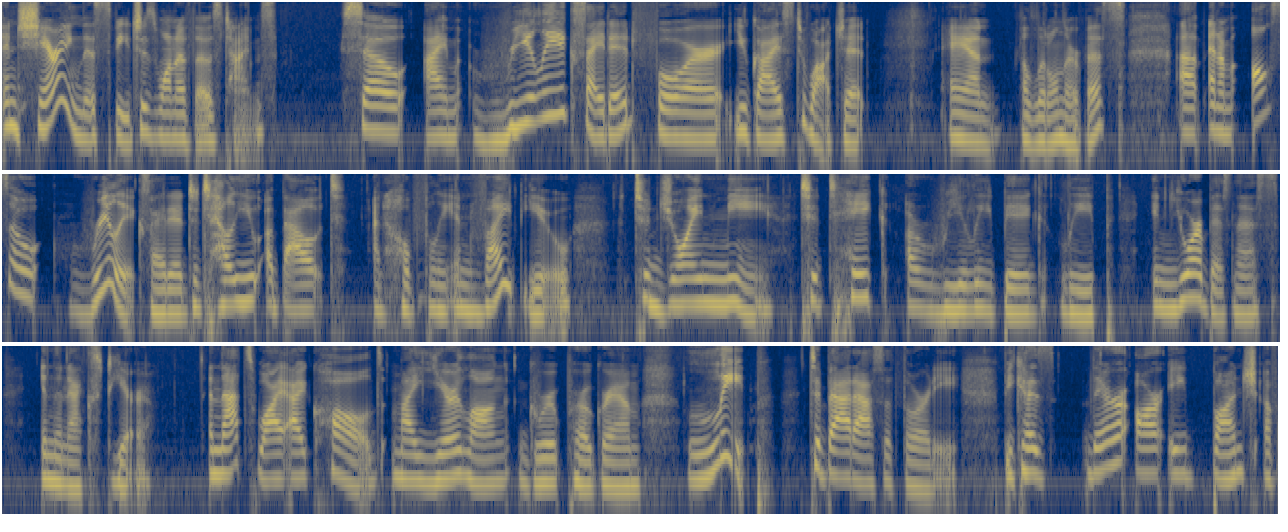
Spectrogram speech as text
And sharing this speech is one of those times. So, I'm really excited for you guys to watch it and a little nervous. Uh, and I'm also really excited to tell you about and hopefully invite you to join me to take a really big leap in your business in the next year. And that's why I called my year long group program Leap to Badass Authority, because there are a bunch of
